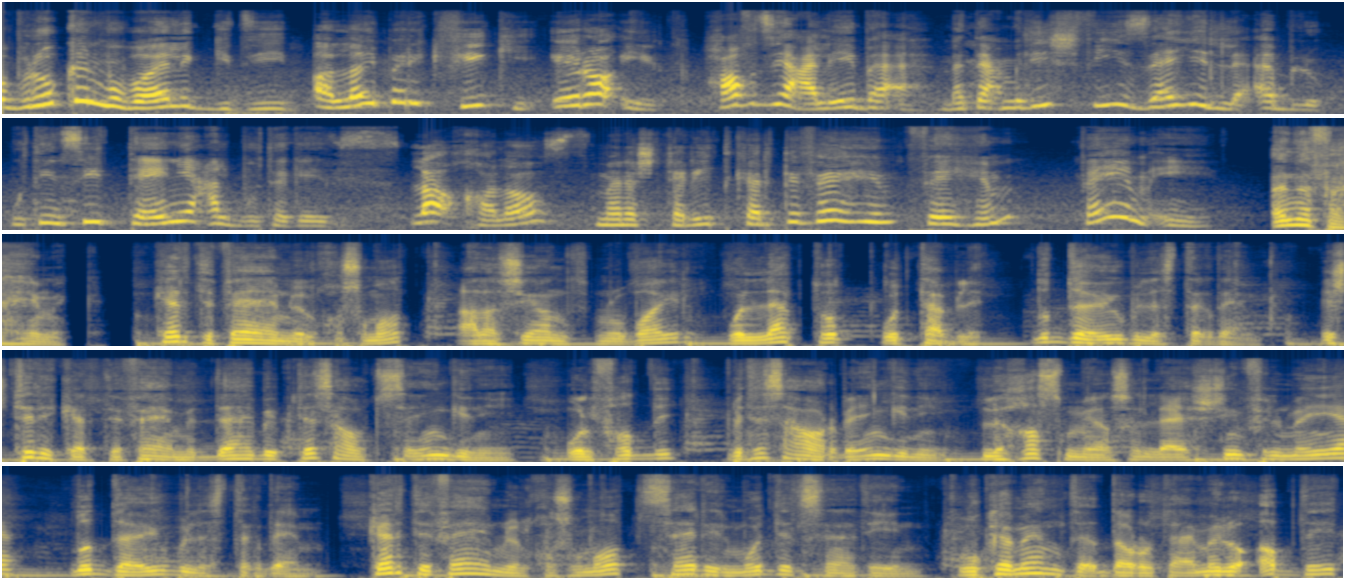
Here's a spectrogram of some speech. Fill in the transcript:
مبروك الموبايل الجديد. الله يبارك فيكي. إيه رأيك؟ حافظي عليه بقى. ما تعمليش فيه زي اللي قبله وتنسيه تاني على البوتاجاز. لا خلاص. ما أنا اشتريت كارت فاهم. فاهم؟ فاهم إيه؟ أنا فاهمك. كارت فاهم للخصومات على صيانة الموبايل واللابتوب والتابلت ضد عيوب الاستخدام. اشتري كارت فاهم الذهبي ب 99 جنيه والفضي ب 49 جنيه لخصم يصل ل 20% ضد عيوب الاستخدام. كارت فاهم للخصومات ساري لمدة سنتين. وكمان تقدروا تعملوا update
